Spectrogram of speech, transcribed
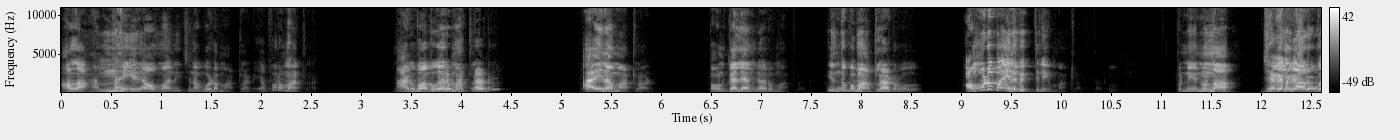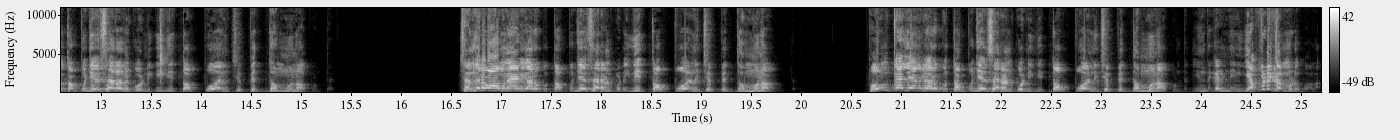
అలా అన్నయ్యని అవమానించినా కూడా మాట్లాడు. ఎవరు మాట్లాడు? నాగబాబు గారు మాట్లాడరు ఆయన మాట్లాడు పవన్ కళ్యాణ్ గారు మాట్లాడు ఎందుకు మాట్లాడరు? అమ్ముడుపోయిన వ్యక్తులు ఏం మాట్లాడతారు? ఇప్పుడు నేనున్న జగన్ గారు ఒక తప్పు చేశారనుకోండి ఇది తప్పు అని చెప్పే దమ్ము నాకు ఉంటుంది చంద్రబాబు నాయుడు గారు ఒక తప్పు చేశారనుకోండి ఇది తప్పు అని చెప్పే దమ్ము నాకు. పవన్ కళ్యాణ్ గారు ఒక తప్పు చేశారనుకోండి ఇది తప్పు అని చెప్పే దమ్ము నాకు ఉంటుంది ఎందుకంటే నేను ఎవరికి అమ్ముడు పోలా?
